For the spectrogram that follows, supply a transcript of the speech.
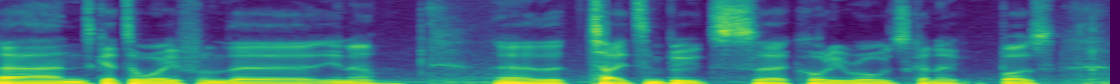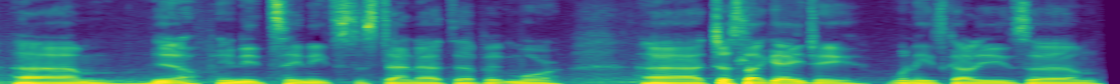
and gets away from the you know uh, the tights and boots uh, Cody Rhodes kind of buzz. Um, you know he needs he needs to stand out a bit more. Uh, just like AJ when he's got his. Um,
